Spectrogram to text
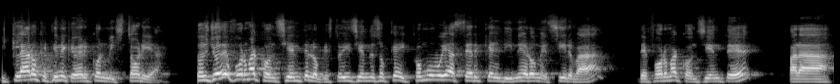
Y claro que tiene que ver con mi historia. Entonces, yo de forma consciente lo que estoy diciendo es, ok, ¿cómo voy a hacer que el dinero me sirva de forma consciente para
